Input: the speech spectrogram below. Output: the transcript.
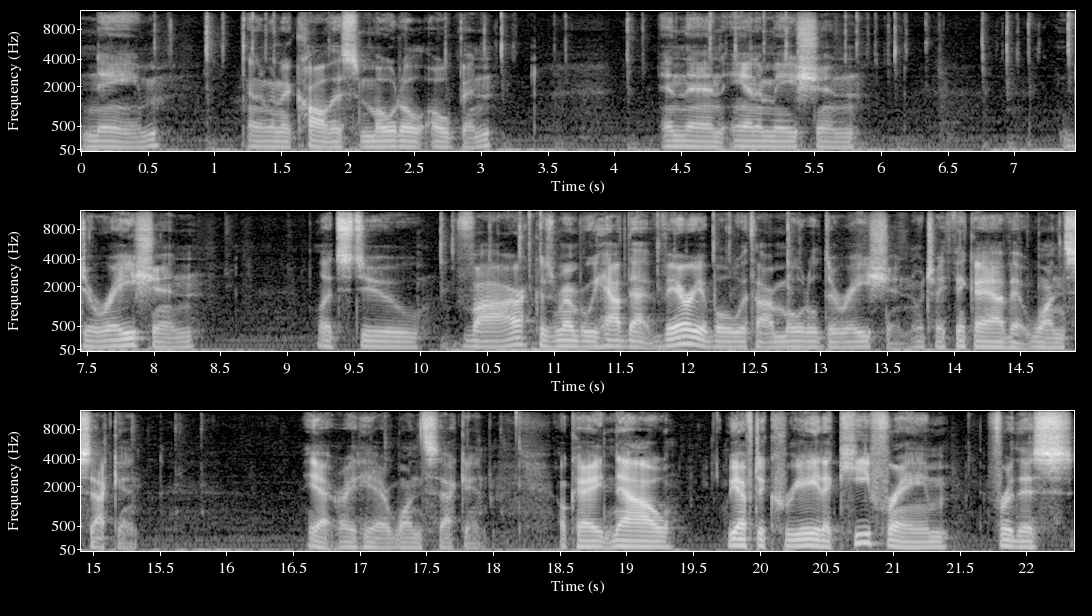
name, and I'm going to call this modal open, and then animation duration, let's do var, because remember we have that variable with our modal duration, which I think I have at one second. Yeah, right here, one second. Okay, now we have to create a keyframe for this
